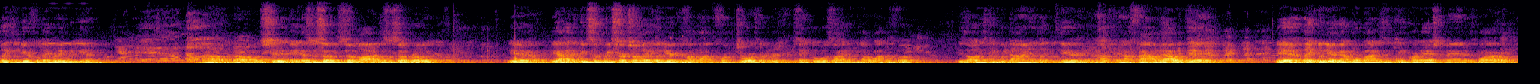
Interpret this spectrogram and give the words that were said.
Lake Lanier for Labor Day weekend? Yeah. No, no, no shit. Hey, that's what's up. Still alive. That's what's up, brother. Yeah, yeah. I had to do some research on Lake Lanier because I'm not from Georgia. I'm originally from St. Louis, so I had to be like, why the fuck is all these people dying in Lake Lanier? And I, and I found out that, yeah, Lake Lanier got more bodies than Kim Kardashian, man. It's wild.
